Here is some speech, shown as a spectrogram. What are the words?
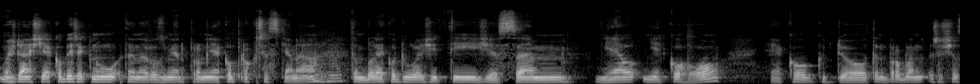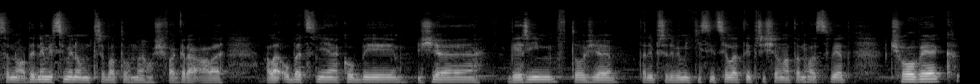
Možná ještě jakoby řeknu ten rozměr pro mě jako pro křesťana. Mm-hmm. To byl jako důležitý, že jsem měl někoho, jako kdo ten problém řešil se mnou. A teď nemyslím jenom třeba toho mého švagra, ale, ale obecně jakoby, že věřím v to, že tady před dvěmi tisíci lety přišel na tenhle svět člověk,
